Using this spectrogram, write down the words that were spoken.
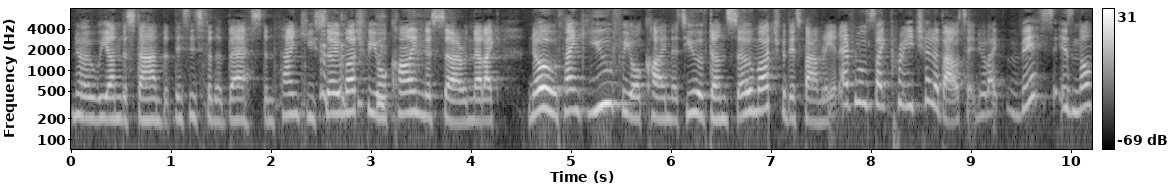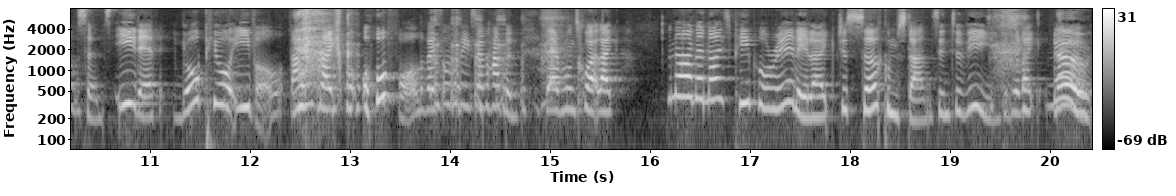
"No, we understand that this is for the best, and thank you so much for your kindness, sir." And they're like, "No, thank you for your kindness. You have done so much for this family." And everyone's like pretty chill about it. And you're like, "This is nonsense, Edith. You're pure evil. That is like awful. The most awful things ever happened." But everyone's quite like. No, they're nice people, really. Like, just circumstance intervened. And you're like, no, No,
